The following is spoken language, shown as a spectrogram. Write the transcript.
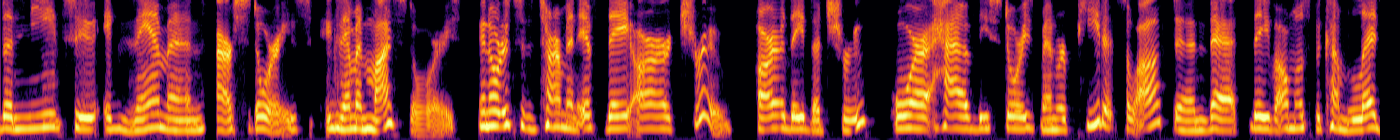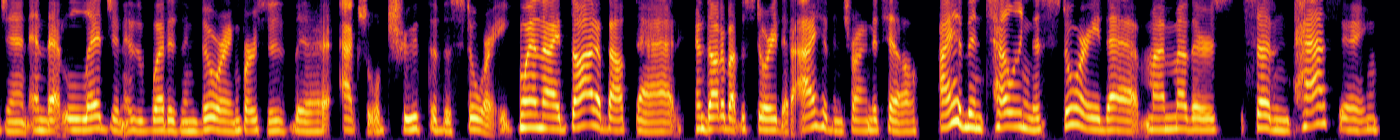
the need to examine our stories, examine my stories in order to determine if they are true. Are they the truth? Or have these stories been repeated so often that they've almost become legend and that legend is what is enduring versus the actual truth of the story? When I thought about that and thought about the story that I have been trying to tell, I have been telling this story that my mother's sudden passing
